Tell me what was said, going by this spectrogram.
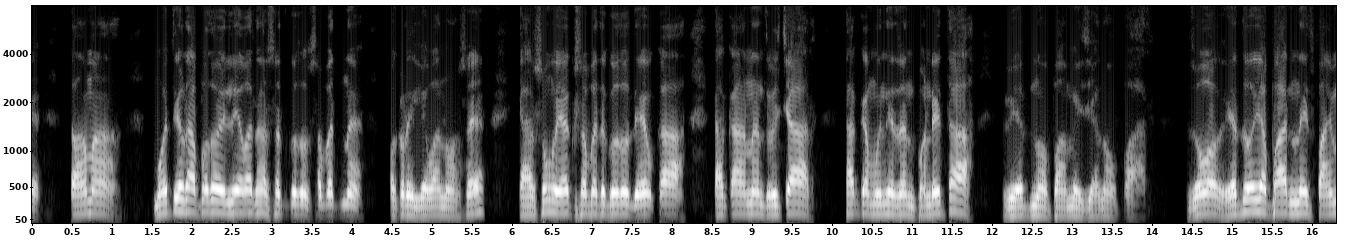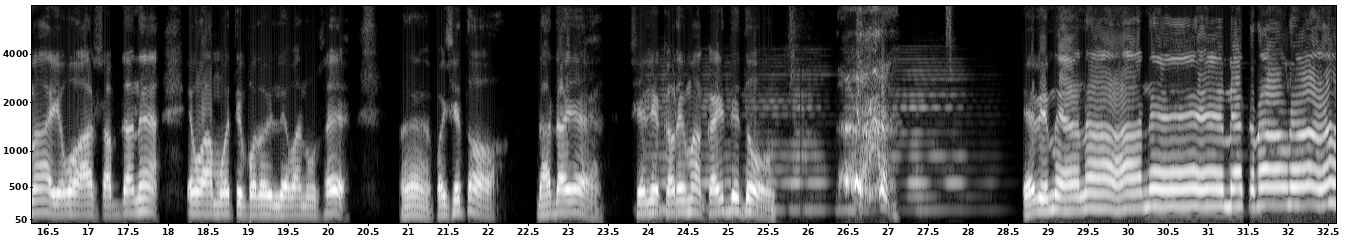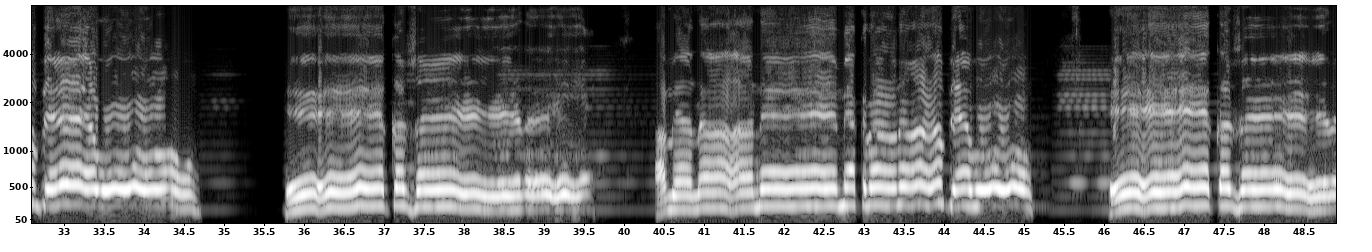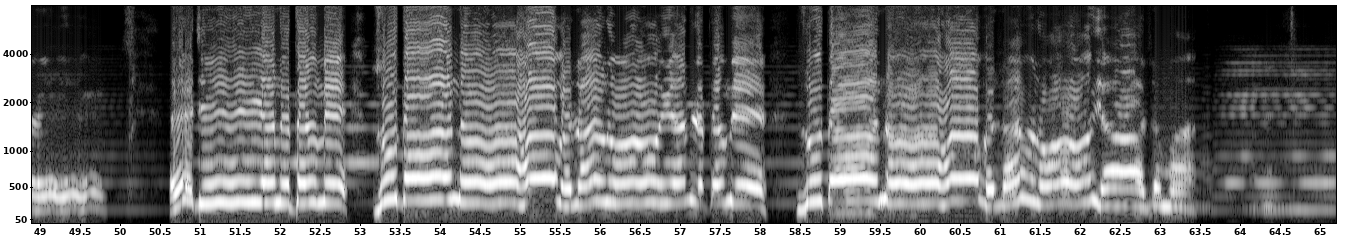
તો આમાં મોતીડા પરોય લેવાના સદગુરુ શબ્દને પકડી લેવાનો છે. કે આ શું એક શબ્દ ગુરુ દેવકા તાકા અનંત વિચાર તાકે મુનિધન પંડિતા, વેદનો પામે જેનો પાર. જો વેદોએ પાર નહીં પામ્યા એવો આ શબ્દને, એવો આ મોતી પરોય લેવાનું છે. પછી તો દાદાએ છેલ્લી કડીમાં કહી દીધું. એવી મેનાને મેકરાણ બેવો એ. કસે રે અમે નાને મેકરાણ બેવો એ. કસે રે જીયન તમે જુદા ન હોવ જાણો યન તમે જુદા ન હોવ જાણો યાજમાં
